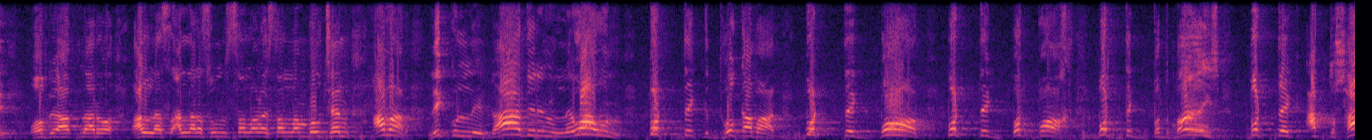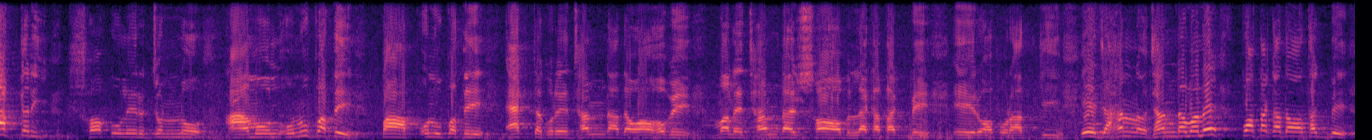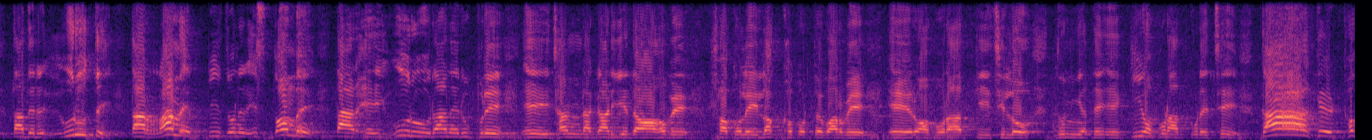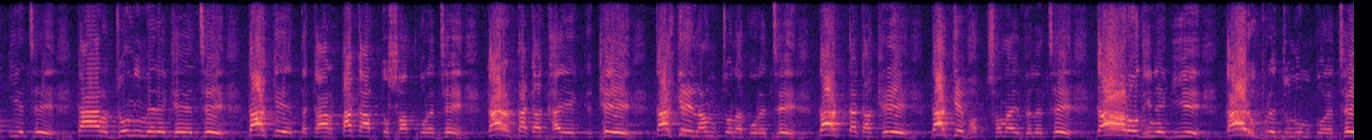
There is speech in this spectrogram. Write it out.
আপনার আল্লাহ আল্লাহ রসুল সাল্লা সাল্লাম বলছেন আবার লিকুল্লি গাদের লেওয়াউন, প্রত্যেক ধোকাবাদ প্রত্যেক বদ, প্রত্যেক বদবাস প্রত্যেক বদমাইশ প্রত্যেক আত্মসাতকারী সকলের জন্য আমল অনুপাতে, পাপ অনুপাতে একটা করে ঝান্ডা দেওয়া হবে। মানে ঝান্ডায় সব লেখা থাকবে, এর অপরাধ কি? এ জাহান্না ঝান্ডা মানে পতাকা দেওয়া থাকবে। তাদের উরুতে, তার রানের পিছনের স্তম্ভে, তার এই উরু রানের উপরে এই ঝান্ডা গাড়িয়ে দেওয়া হবে। সকলেই লক্ষ্য করতে পারবে, এর অপরাধ কি ছিল? দুনিয়াতে এ কি অপরাধ করেছে? কাকে ঠকিয়েছে? কার জমি মেরে খেয়েছে। কাকে কার টাকা আত্মসাৎ করেছে? কার টাকা খায়ে খেয়ে কাকে লাঞ্ছনা করেছে? কার টাকা খেয়ে কাকে ভৎসনায় ফেলেছে? কার অধীনে গিয়ে কার উপরে জুলুম করেছে?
